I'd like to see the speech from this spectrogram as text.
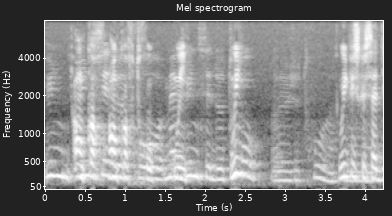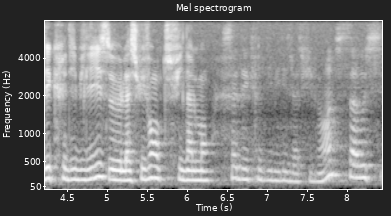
Une, Encore- encore trop, Même oui. une, c'est de trop, Oui. euh, je trouve. Oui, puisque ça décrédibilise la suivante finalement. ça décrédibilise la suivante. Ça aussi,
